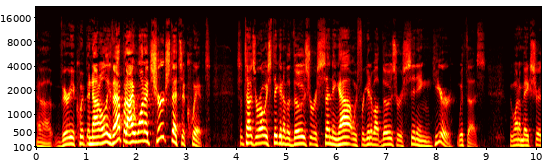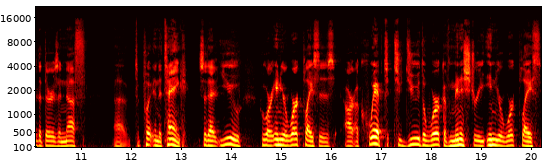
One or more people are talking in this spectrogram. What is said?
uh, very equipped. And not only that, but I want a church that's equipped. Sometimes we're always thinking of those who are sending out, and we forget about those who are sitting here with us. We want to make sure that there is enough uh, to put in the tank so that you who are in your workplaces are equipped to do the work of ministry in your workplace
